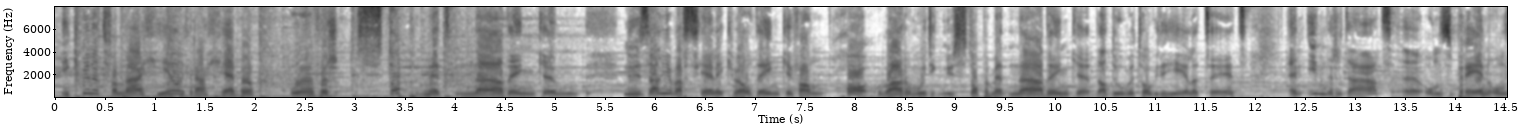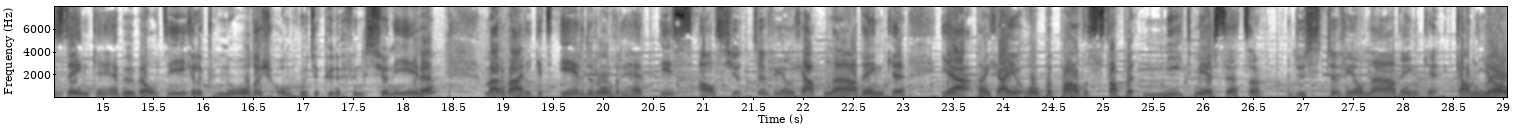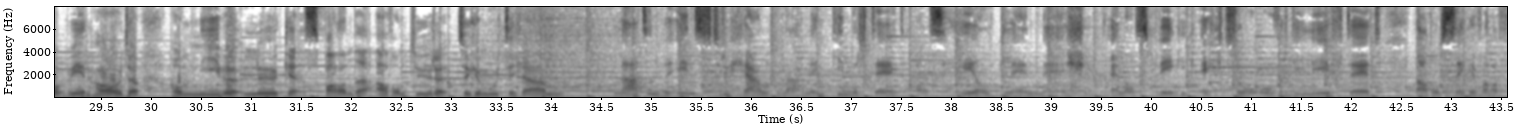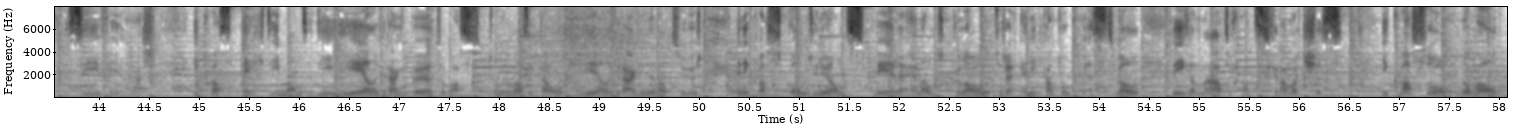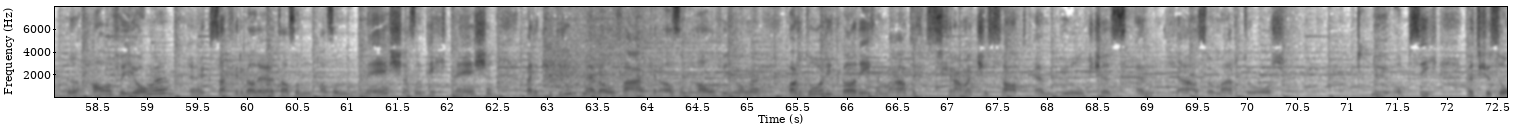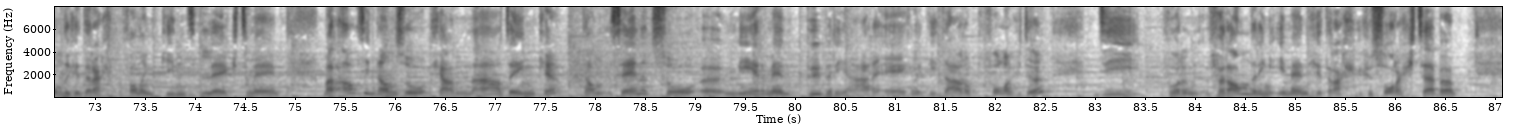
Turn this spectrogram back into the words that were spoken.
Ik wil het vandaag heel graag hebben over stop met nadenken. Nu zal je waarschijnlijk wel denken van, goh, waarom moet ik nu stoppen met nadenken? Dat doen we toch de hele tijd. En inderdaad, eh, ons brein, ons denken hebben we wel degelijk nodig om goed te kunnen functioneren. Maar waar ik het eerder over heb, is als je te veel gaat nadenken, ja, dan ga je ook bepaalde stappen niet meer zetten. Dus te veel nadenken kan jou weerhouden om nieuwe, leuke, spannende avonturen tegemoet te gaan. Laten we eens teruggaan naar mijn kindertijd als heel klein meisje. En dan spreek ik echt zo over die leeftijd, laat ons zeggen vanaf 7 jaar. Ik was echt iemand die heel graag buiten was. Toen was ik al heel graag in de natuur. En ik was continu aan het spelen en aan het klauteren. En ik had ook best wel regelmatig wat schrammetjes. Ik was zo nogal een halve jongen. Eh, ik zag er wel uit als een, als een meisje, als een echt meisje. Maar ik gedroeg mij wel vaker als een halve jongen. Waardoor ik wel regelmatig schrammetjes had en bultjes en ga zo maar door nu op zich het gezonde gedrag van een kind, lijkt mij. Maar als ik dan zo ga nadenken, dan zijn het zo uh, meer mijn puberjaren eigenlijk die daarop volgden, die voor een verandering in mijn gedrag gezorgd hebben.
